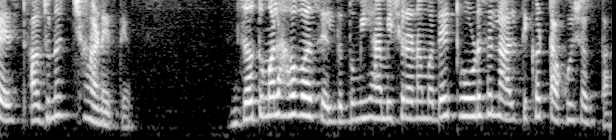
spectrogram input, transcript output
टेस्ट अजूनच छान येते. जर तुम्हाला हवं असेल तर तुम्ही ह्या मिश्रणामध्ये थोडंसं लाल तिखट टाकू शकता.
